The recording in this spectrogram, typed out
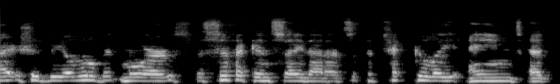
I should be a little bit more specific and say that it's particularly aimed at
